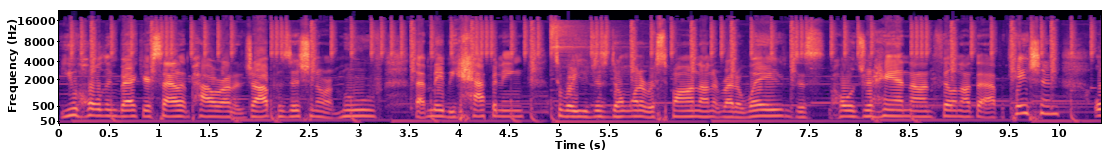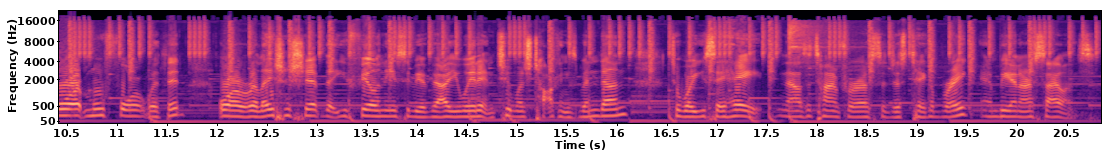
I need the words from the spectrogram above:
you holding back your silent power on a job position or a move that may be happening to where you just don't want to respond on it right away, just hold your hand on filling out the application or move forward with it, or a relationship that you feel needs to be evaluated and too much talking's been done, to where you say, hey, now's the time for us to just take a break and be in our silence.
